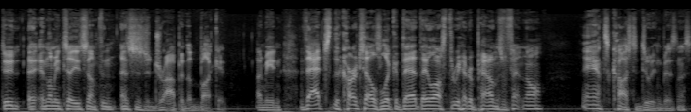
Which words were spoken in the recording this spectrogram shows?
Dude, and let me tell you something. That's just a drop in the bucket. I mean, that's the cartels look at that. They lost 300 pounds of fentanyl. Eh, it's cost of doing business.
